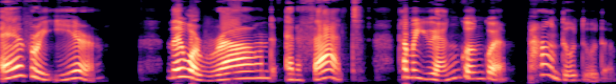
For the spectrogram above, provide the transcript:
every year. They were round and fat. 它们圆滚滚、胖嘟嘟的。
